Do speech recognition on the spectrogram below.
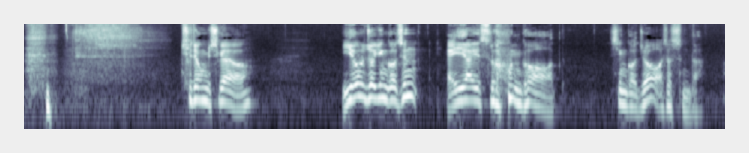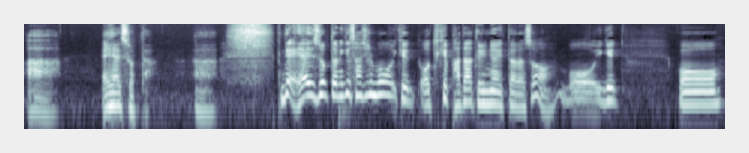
최정미 씨가요. 이연우적인 것은 AI스러운 것인 거죠? 하셨습니다. 아, AI스럽다. 아. 근데 AI스럽다는 게 사실 뭐 이렇게 어떻게 받아들이냐에 따라서 뭐 이게 어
